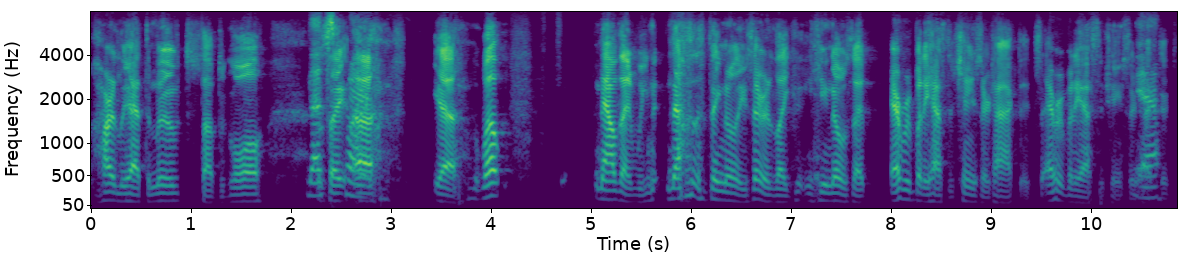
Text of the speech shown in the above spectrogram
hardly had to move to stop the goal. That's it's like, uh, yeah. Well, now that we now that the thing know he's there, like he knows that everybody has to change their tactics. Everybody has to change their Yeah. tactics.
